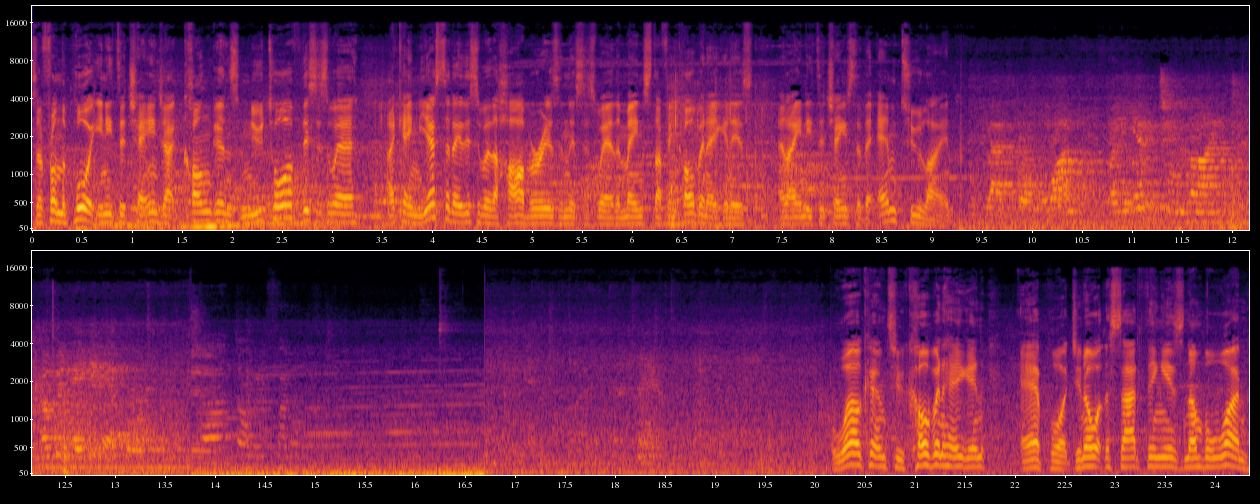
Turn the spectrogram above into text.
So from the port, you need to change at Kongens Nytorv. This is where I came yesterday. This is where the harbour is, and this is where the main stuff in Copenhagen is. And I need to change to the M2 line. Platform one for the M2 line to Copenhagen Airport. Welcome to Copenhagen Airport. Do you know what the sad thing is? Number one,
